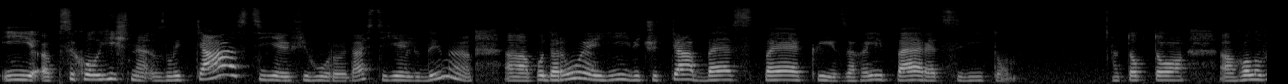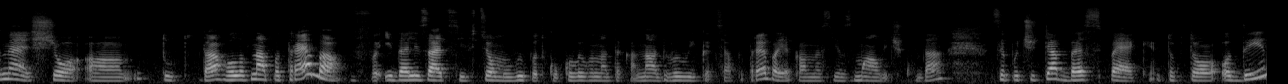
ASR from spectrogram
І е, психологічне злиття з цією фігурою, да, з цією людиною, подарує їй відчуття безпеки взагалі перед світом. Тобто е, головне, що а, тут да, головна потреба в ідеалізації в цьому випадку, коли вона така надвелика ця потреба, яка в нас є з маличку, да, це почуття безпеки. Тобто один,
